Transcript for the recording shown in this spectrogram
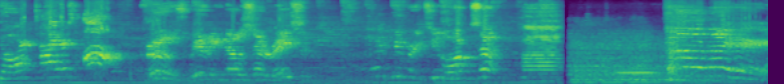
your tires off. Cruz really knows her racing. I'd give her two honks up. Oh, later!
